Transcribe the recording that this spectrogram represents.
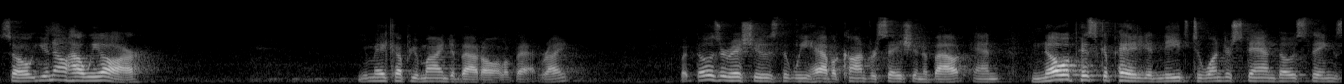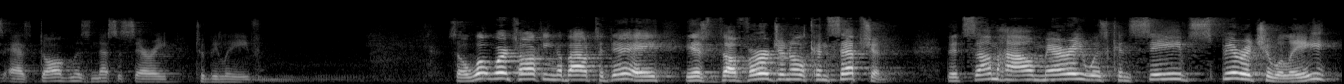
So, you know how we are. You make up your mind about all of that, right? But those are issues that we have a conversation about, and no Episcopalian needs to understand those things as dogmas necessary to believe. So, what we're talking about today is the virginal conception. That somehow Mary was conceived spiritually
